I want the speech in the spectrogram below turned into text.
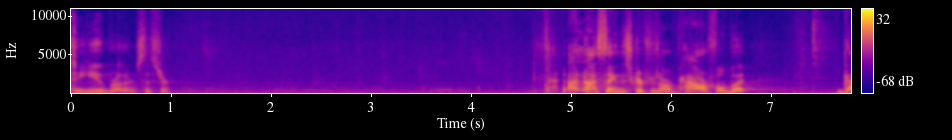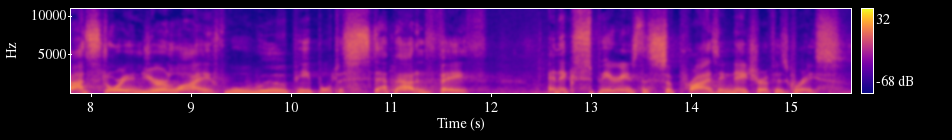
to you, brother and sister? I'm not saying the scriptures aren't powerful, but God's story in your life will woo people to step out in faith and experience the surprising nature of His grace.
